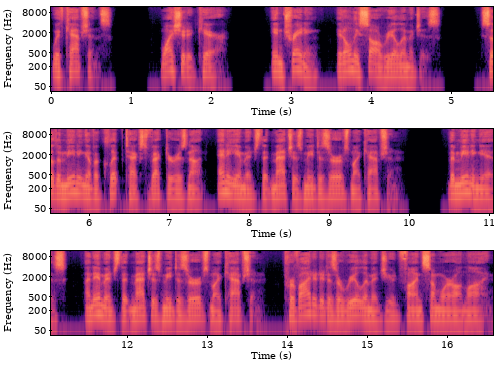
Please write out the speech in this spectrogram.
with captions. Why should it care? In training, it only saw real images. So the meaning of a clip text vector is not, any image that matches me deserves my caption. The meaning is, an image that matches me deserves my caption, provided it is a real image you'd find somewhere online.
